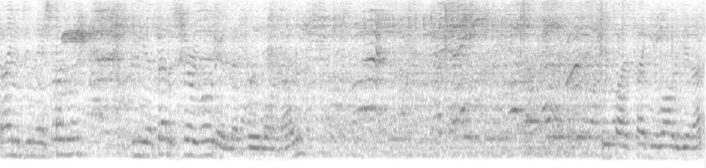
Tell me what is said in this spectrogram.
Damon's in there struggling. He uh, batted very well down that forward line, Damon. Two players taking a while to get up.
